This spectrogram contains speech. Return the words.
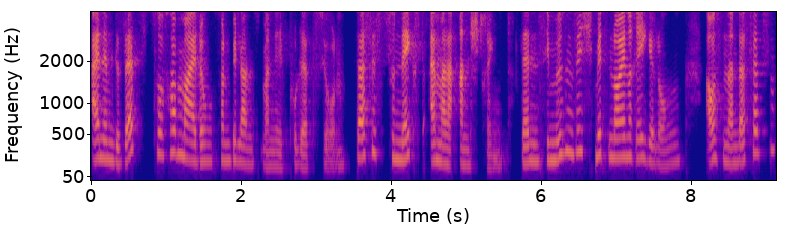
Einem Gesetz zur Vermeidung von Bilanzmanipulation. Das ist zunächst einmal anstrengend, denn Sie müssen sich mit neuen Regelungen auseinandersetzen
